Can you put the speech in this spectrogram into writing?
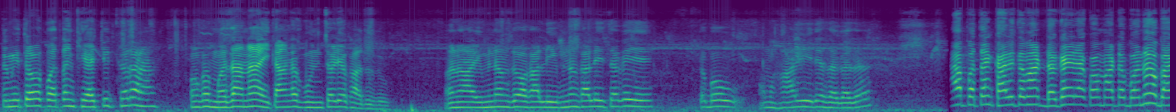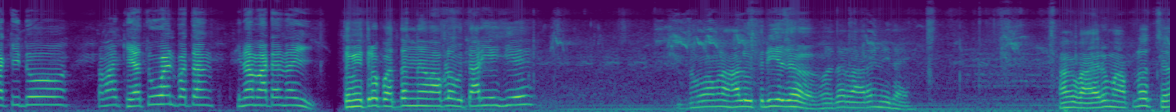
તો મિત્રો પતંગ ખેંચ્યું જ ખરા. પણ કોઈ મજા ના આવી કારણ કે ગુંચળીઓ ખાતું હતું અને આ ઇમનમ જો ખાલી, ઇમનમ ખાલી સગાઈએ તો બહુ આમ સારી રીતે સગા છે. આ પતંગ ખાલી તમારે ડગાઈ રાખવા માટે બનાવ, બાકી તો તમારે ખેંચવું હોય ને પતંગ, એના માટે નહીં. તો મિત્રો, પતંગને આપણે ઉતારીએ છીએ. જો હમણાં હાલ ઉતરીએ જ વધારે વારે નહીં થાય. હા વાયરો માપનો જ છે.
